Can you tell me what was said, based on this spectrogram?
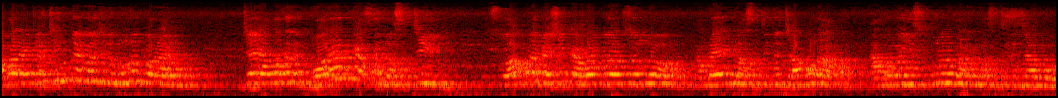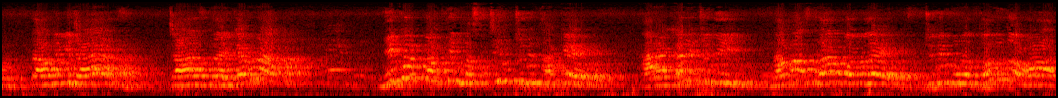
আবার এটা চিন্তা করে মনে করেন যে আমাদের ঘরের কাছে মসজিদ, সবটা বেশি কামাই করার জন্য আমরা এই মসজিদে যাব না, আমরা ওই স্কুলের মাঠের মসজিদে যাব, তাহলে কি জাহাজ জাহাজ নয়। কেননা নিকটবর্তী মসজিদ যদি থাকে, আর এখানে যদি নামাজ না পড়লে, যদি কোনো দ্বন্দ্ব হওয়ার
